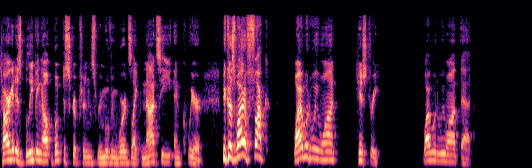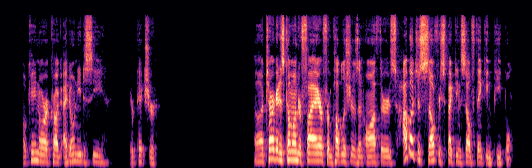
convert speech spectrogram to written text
Target is bleeping out book descriptions, removing words like Nazi and queer. Because why the fuck? Why would we want history? Why would we want that? Okay, Nora Krug, I don't need to see your picture. Uh, Target has come under fire from publishers and authors. How about just self respecting, self thinking people?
